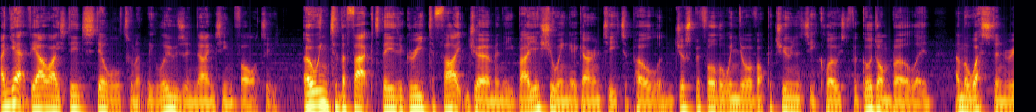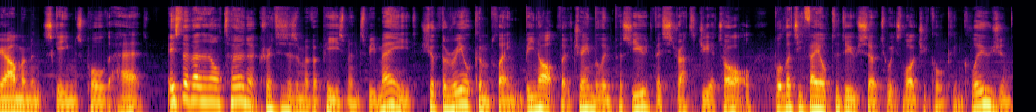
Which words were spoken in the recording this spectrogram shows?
and yet the Allies did still ultimately lose in 1940. Owing to the fact they'd agreed to fight Germany by issuing a guarantee to Poland just before the window of opportunity closed for good on Berlin and the Western rearmament schemes pulled ahead. Is there then an alternate criticism of appeasement to be made? Should the real complaint be not that Chamberlain pursued this strategy at all, but that he failed to do so to its logical conclusion?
